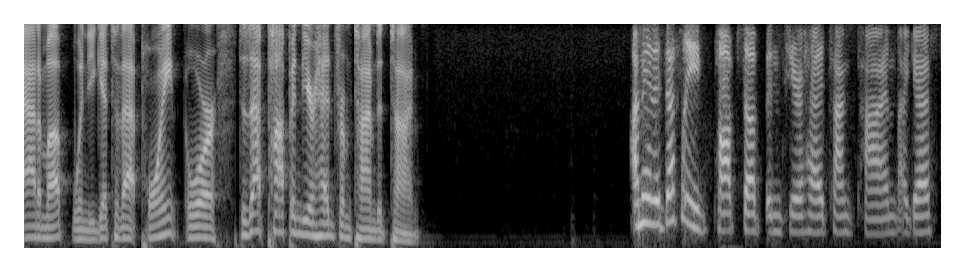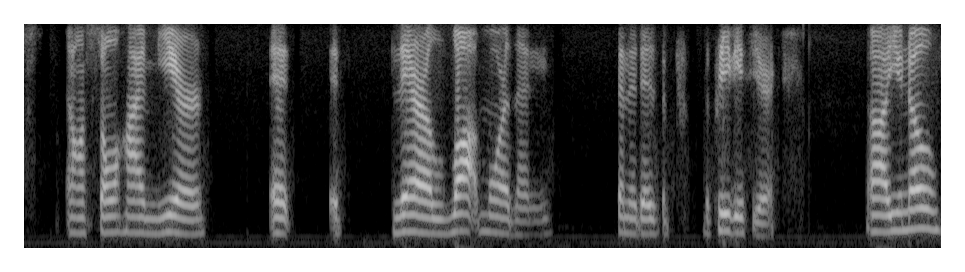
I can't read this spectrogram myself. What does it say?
add them up when you get to that point or does that pop into your head from time to time I mean, it definitely pops up into your head time to time, I guess. And on Solheim year, it it's there a lot more than than it is the, the previous year. Uh, you know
